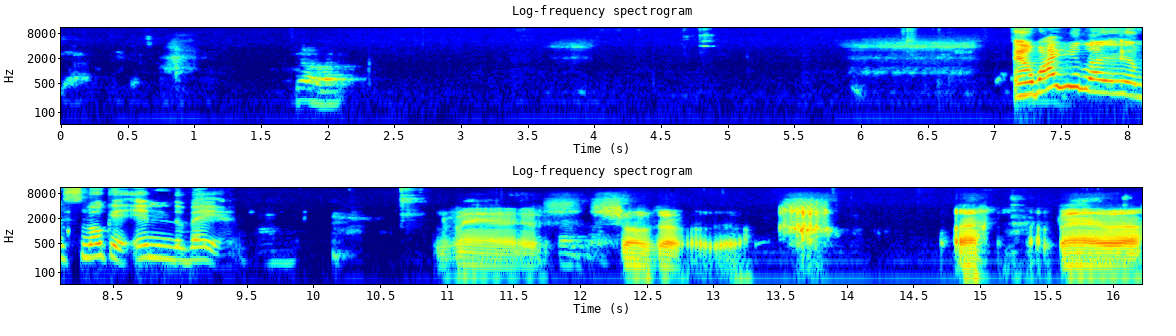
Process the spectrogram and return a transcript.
Yeah. No. And why you letting him smoke it in the van? Man, it so. Uh, man, uh,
